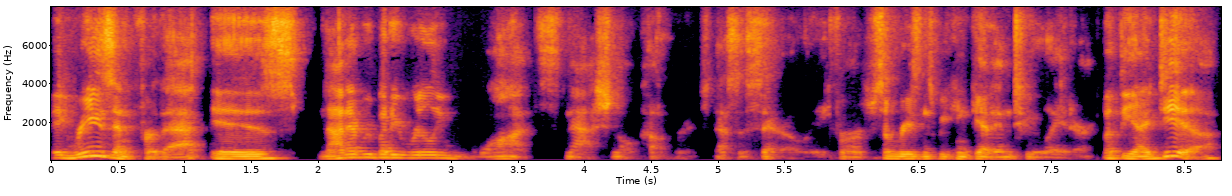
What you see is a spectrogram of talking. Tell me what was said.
Big reason for that is not everybody really wants national coverage necessarily for some reasons we can get into later. But the idea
